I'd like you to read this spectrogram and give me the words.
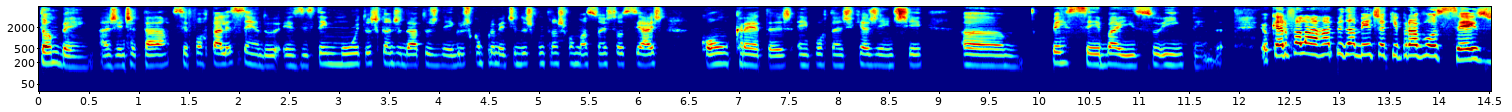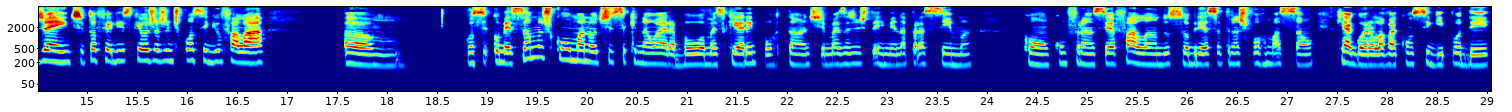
também. A gente está se fortalecendo. Existem muitos candidatos negros comprometidos com transformações sociais concretas. É importante que a gente uh, perceba isso e entenda. Eu quero falar rapidamente aqui para vocês, gente. Estou feliz que hoje a gente conseguiu falar. Um, Começamos com uma notícia que não era boa, mas que era importante, mas a gente termina para cima com, com França falando sobre essa transformação que agora ela vai conseguir poder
